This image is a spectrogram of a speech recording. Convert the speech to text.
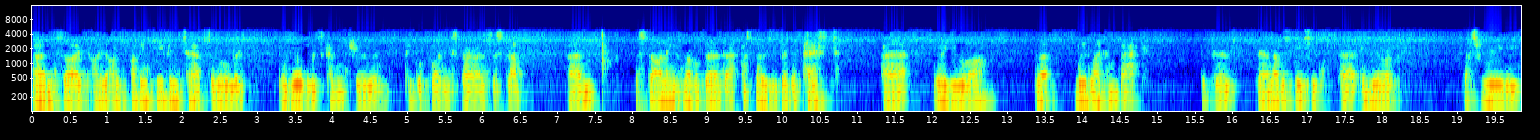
and so I, I, I've been keeping tabs on all the, the warblers coming through and people finding sparrows and stuff. Um, the starling is another bird that I suppose is a bit of a pest uh, where you are, but we'd like them back because they're another species uh, in Europe that's really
